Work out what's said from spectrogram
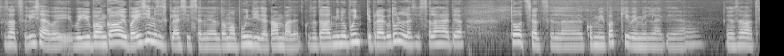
sa saad selle ise või, või juba on ka juba esimeses klassis seal nii-öelda oma pundid ja kambad, et kui sa tahad minu punti praegu tulla, siis sa lähed ja tood sealt selle kommipaki või millegi ja, ja saad.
